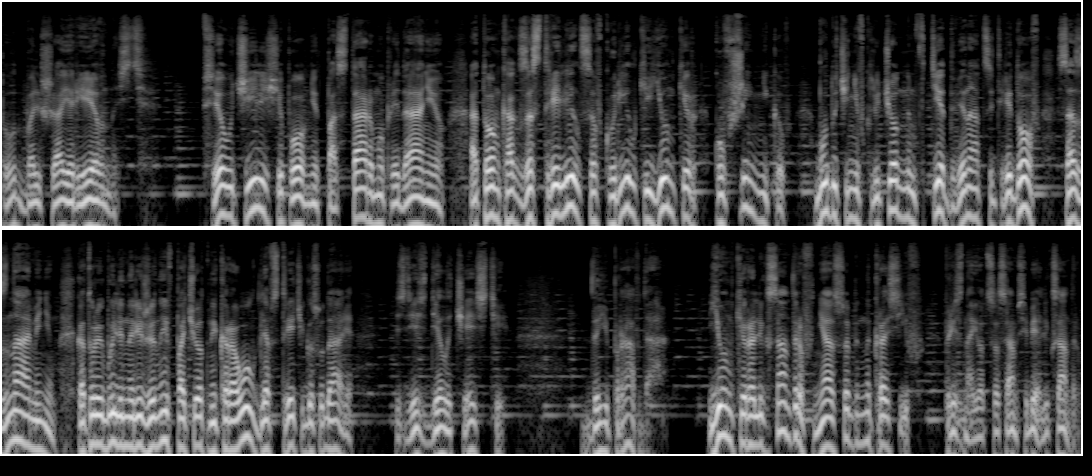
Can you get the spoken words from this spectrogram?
тут большая ревность. Все училище помнит по старому преданию о том, как застрелился в курилке юнкер Кувшинников, будучи не включенным в те двенадцать рядов со знаменем, которые были наряжены в почетный караул для встречи государя. Здесь дело чести. Да и правда. Юнкер Александров не особенно красив — признается сам себе Александров.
